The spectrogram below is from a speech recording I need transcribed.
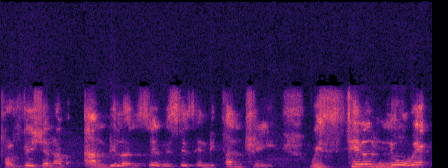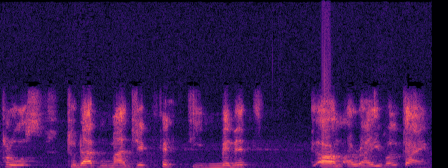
provision of ambulance services in the country. We're still nowhere close to that magic 15 minute um, arrival time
